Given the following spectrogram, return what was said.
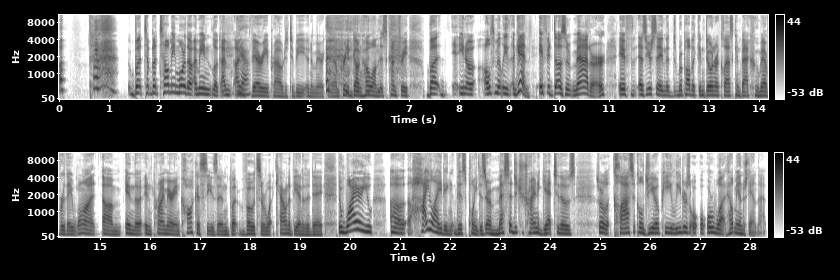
But but tell me more though. I mean, look, I'm I'm yeah. very proud to be an American. I'm pretty gung ho on this country. But you know, ultimately, again, if it doesn't matter, if as you're saying, the Republican donor class can back whomever they want um, in the in primary and caucus season, but votes are what count at the end of the day, then why are you uh, highlighting this point? Is there a message that you're trying to get to those sort of classical GOP leaders, or, or, or what? Help me understand that.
